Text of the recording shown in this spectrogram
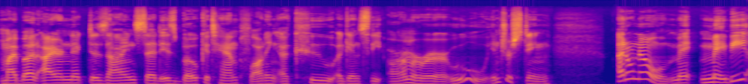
my bud Iron Nick Design said, "Is Bo Katan plotting a coup against the Armorer?" Ooh, interesting. I don't know. May- maybe,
